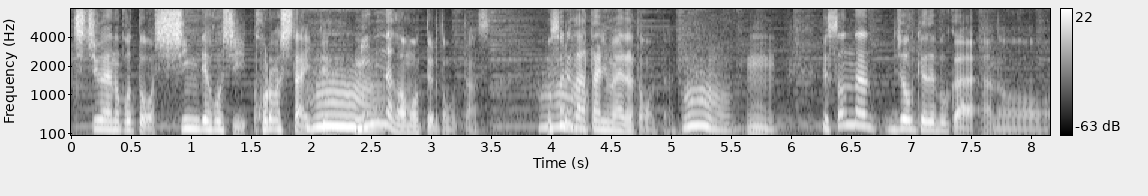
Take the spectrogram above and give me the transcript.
父親のことを死んでほしい殺したいってうん。みんなが思ってると思ったんです。もうそれが当たり前だと思ったんです。うん。うん、でそんな状況で僕はあの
